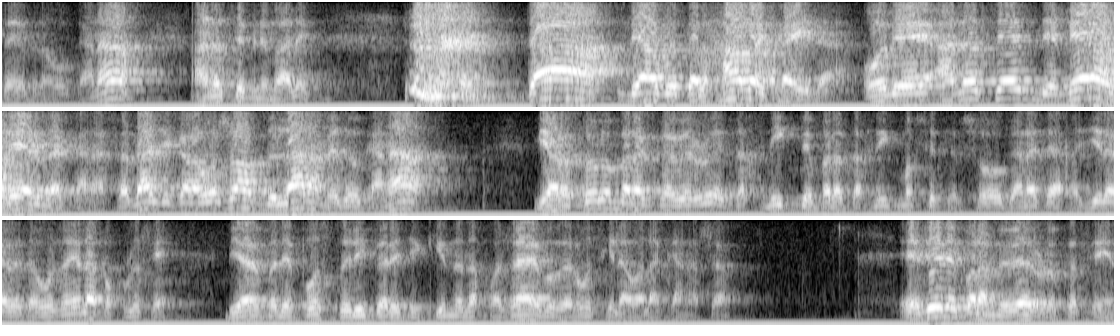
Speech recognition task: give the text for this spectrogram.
صاحب نه وو کنه انس ابن مالک دا د ابو طلحه بچای دا او د انس صاحب د میرا وریر دا کنه صدا چې کړه وشو عبد الله نه مې دو کنه بیا رسول مبارک ته ویلو تخنیک ته پر تخنیک مخشه تر شو غنه ته خجیره وته وځایلا په خپل شه بیا په دې پوسټ لري پر چې کینه د خدای به وروسیلا ولا کنه شه اې دې پر مې ویلو کسه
